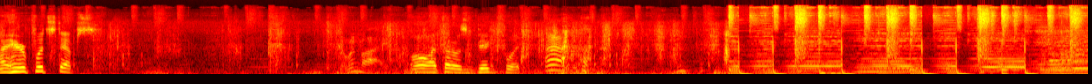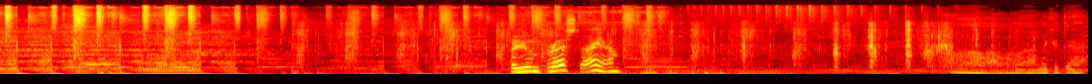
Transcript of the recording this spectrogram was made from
I hear footsteps. Going by. Oh, I thought it was Bigfoot. Are you impressed? I am. Oh, wow, look at that.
